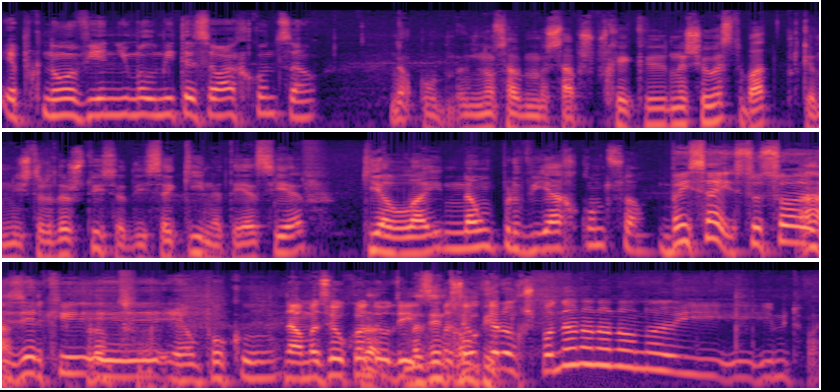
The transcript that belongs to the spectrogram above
é porque não havia nenhuma limitação à recondução. Não, não sabe, mas sabes porque é que nasceu esse debate? Porque a Ministra da Justiça disse aqui na TSF que a lei não previa a recondução. Bem sei, estou só ah, a dizer que pronto. é um pouco... Não, mas eu quando pronto, eu digo... Mas, mas eu quero responder... Não, não, não, não, não e, e, muito bem.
